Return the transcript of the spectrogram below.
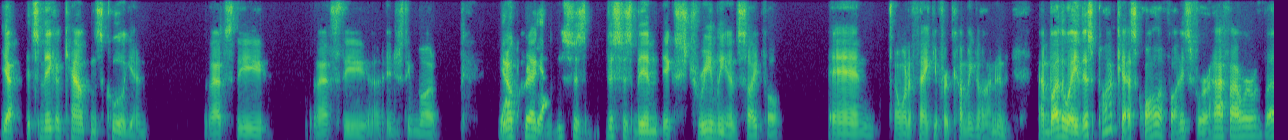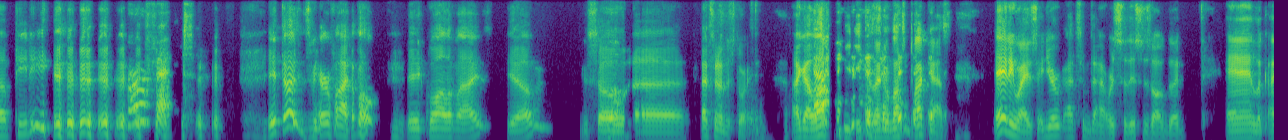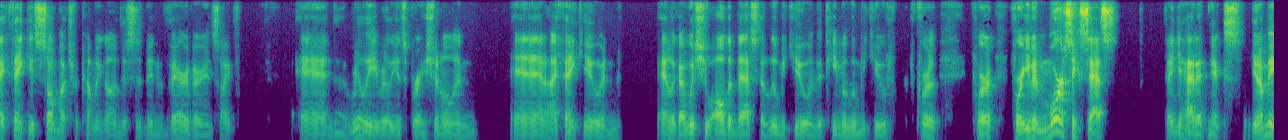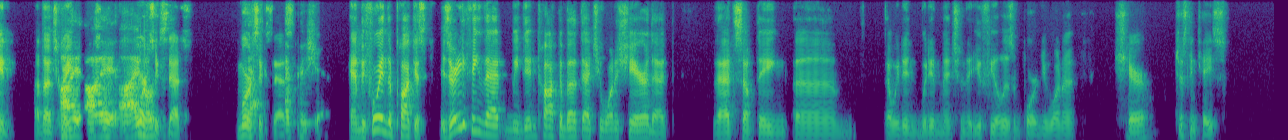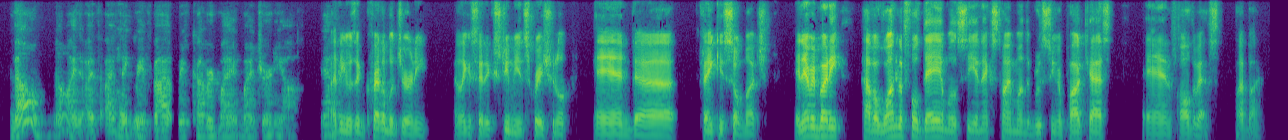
yeah, it's make accountants cool again. That's the that's the uh, interesting model. You yeah, know, Craig, yeah. this is this has been extremely insightful, and I want to thank you for coming on. And and by the way, this podcast qualifies for a half hour of uh, PD. Perfect. it does. It's verifiable. It qualifies. You know. So uh, that's another story. I got lots of PD because I do lots of podcasts. Anyways, and you're at some hours, so this is all good. And look, I thank you so much for coming on. This has been very, very insightful and really, really inspirational. And and I thank you. And and look, I wish you all the best at LumiQ and the team of LumiQ for for for even more success than you had at Knix. You know what I mean? I thought it's great. I, I, I more success. More yeah, success. I appreciate it. And before in the podcast, is there anything that we didn't talk about that you want to share that that's something um, that we didn't we didn't mention that you feel is important you want to share just in case? No no i i, I think oh, we've uh, we've covered my my journey off. Yeah. I think it was an incredible journey and like i said extremely inspirational and uh thank you so much. And everybody have a wonderful day and we'll see you next time on the bruce singer podcast and all the best. Bye bye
